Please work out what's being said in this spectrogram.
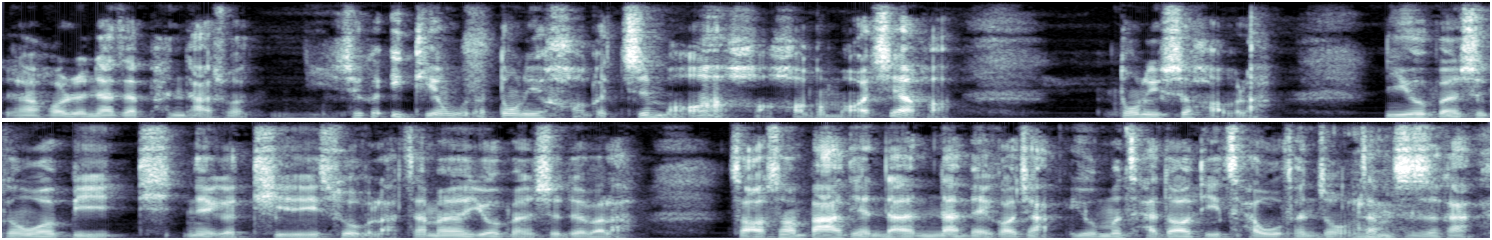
然后人家在喷他说：“你这个一点五的动力好个鸡毛啊，好好个毛线哈，动力是好不啦？你有本事跟我比体那个提速不啦？咱们有本事对不啦？早上八点南南北高架，油门踩到底，踩五分钟，咱们试试看。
